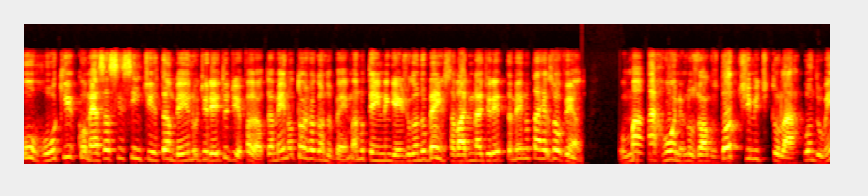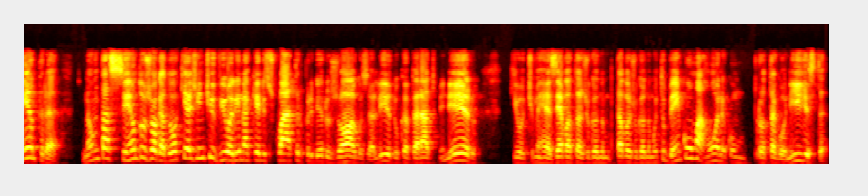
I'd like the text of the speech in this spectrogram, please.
o Hulk começa a se sentir também no direito de. Eu também não estou jogando bem, mas não tem ninguém jogando bem. O Savarino na direita também não está resolvendo. O Marrone, nos jogos do time titular, quando entra, não está sendo o jogador que a gente viu ali naqueles quatro primeiros jogos ali do Campeonato Mineiro, que o time reserva estava tá jogando, jogando muito bem, com o Marrone como protagonista.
